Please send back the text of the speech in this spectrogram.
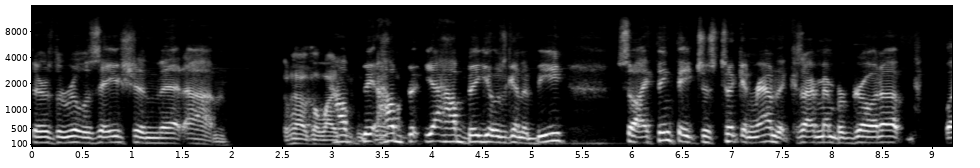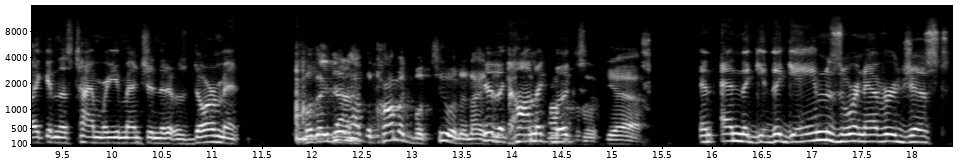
There's the realization that um It has a life. how big how own. yeah how big it was going to be. So I think they just took and rounded it because I remember growing up like in this time where you mentioned that it was dormant But they did um, have the comic book too in the 90s. Yeah, the comic books. book, Yeah. and and the the games were never just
